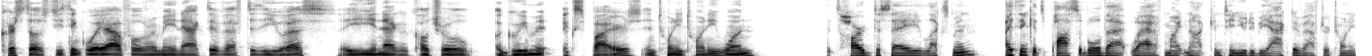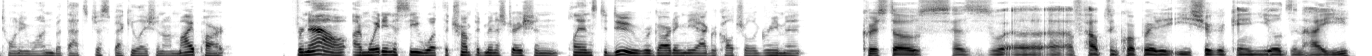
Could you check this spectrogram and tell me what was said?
Cristos, do you think Waaf will remain active after the U.S. Haitian agricultural agreement expires in 2021? It's hard to say, Lexman. I think it's possible that Waaf might not continue to be active after 2021, but that's just speculation on my part. For now, I'm waiting to see what the Trump administration plans to do regarding the agricultural agreement. Cristos has uh, uh, helped incorporate e sugarcane yields in Haiti.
